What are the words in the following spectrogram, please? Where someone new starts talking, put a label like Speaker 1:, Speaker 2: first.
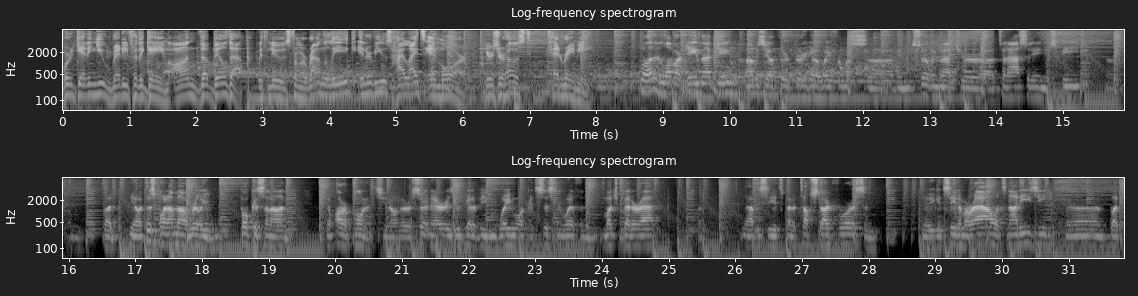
Speaker 1: We're getting you ready for the game on The Build Up with news from around the league, interviews, highlights, and more. Here's your host, Ted Ramey.
Speaker 2: Well, I didn't love our game that game. Obviously, our third period got away from us. Uh, and certainly match your uh, tenacity and your speed. Uh, but, you know, at this point, I'm not really focusing on you know, our opponents. You know, there are certain areas we've got to be way more consistent with and much better at. obviously, it's been a tough start for us, and you know, you can see the morale. It's not easy, uh, but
